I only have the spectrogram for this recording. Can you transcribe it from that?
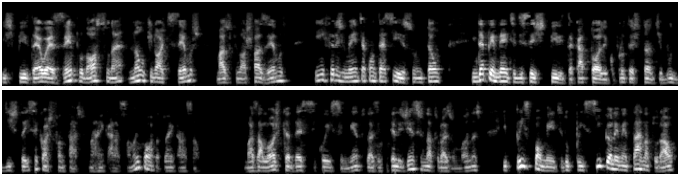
espírita é o exemplo nosso, né? Não o que nós dissemos, mas o que nós fazemos. E infelizmente acontece isso. Então, independente de ser espírita, católico, protestante, budista, isso é que eu acho fantástico na reencarnação. Não importa a tua reencarnação. Mas a lógica desse conhecimento das inteligências naturais humanas e principalmente do princípio elementar natural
